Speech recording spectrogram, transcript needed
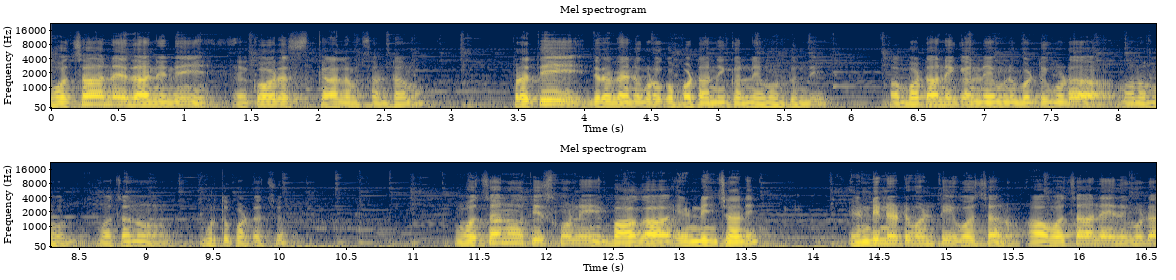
వచ అనే దానిని ఎకోరస్ క్యాలమ్స్ అంటాము. ప్రతి ద్రవ్యానికి కూడా ఒక బొటానికల్ నేమ్ ఉంటుంది. ఆ బొటానికల్ నేమ్ని బట్టి కూడా మనము వచను గుర్తుపట్టచ్చు. వచను తీసుకొని బాగా ఎండించాలి. ఎండినటువంటి వచను ఆ వచ అనేది కూడా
